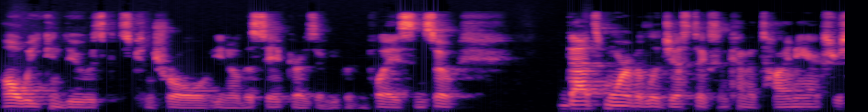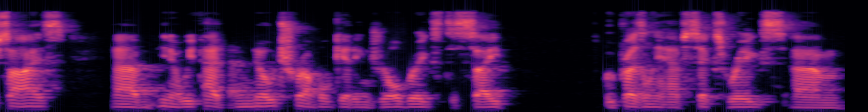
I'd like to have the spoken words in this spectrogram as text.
All we can do is control, you know, the safeguards that we put in place. And so that's more of a logistics and kind of timing exercise. Um, you know, we've had no trouble getting drill rigs to site. We presently have six rigs. Um,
